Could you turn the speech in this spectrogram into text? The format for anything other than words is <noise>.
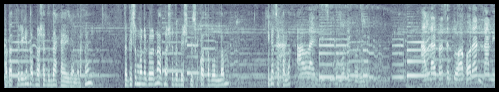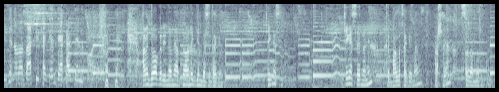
হঠাৎ করে কিন্তু আপনার সাথে দেখা হয়ে গেল হ্যাঁ? তো কিছু মনে করেন না আপনার সাথে বেশ কিছু কথা বললাম। ঠিক আছে খালা? আল্লাহ কিছু মনে করি। না। আল্লাহর কাছে দোয়া করেন না নিজেন আমার থাকে দেখা দেন <laughs> আমি দোয়া করি নানি আপনি অনেক দিন বেঁচে থাকেন। ঠিক আছে? ঠিক আছে নানি? তো ভালো থাকেন হ্যাঁ? আসেন আসসালামু আলাইকুম।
